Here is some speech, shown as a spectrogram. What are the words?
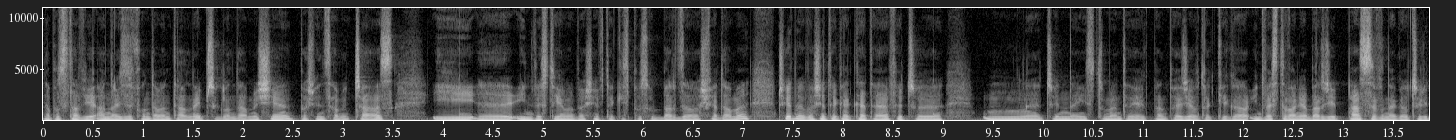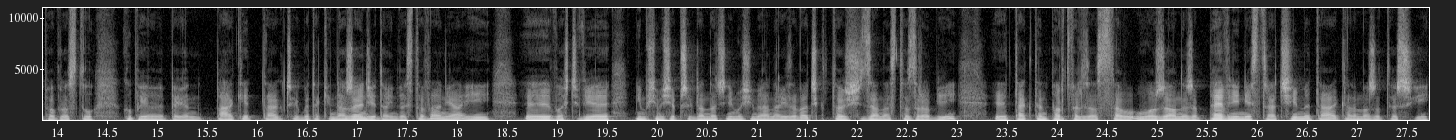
na podstawie analizy fundamentalnej przyglądamy się, poświęcamy czas i e, inwestujemy właśnie w taki sposób bardzo świadomy, czy jednak właśnie tak jak ETF-y, czy, mm, czy inne instrumenty, jak pan powiedział, takiego inwestowania bardziej pasywnego, czyli po prostu kupujemy pewien pakiet, tak, czy jakby takie narzędzie do inwestowania i e, właściwie nie musimy się przyglądać, nie musimy analizować, ktoś za nas to zrobi, tak ten portfel został ułożony, że pewnie nie stracimy, tak, ale może też i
